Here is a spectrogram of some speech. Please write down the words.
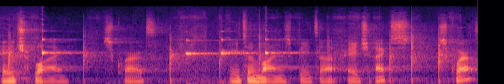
hy squared e to the minus beta hx squared.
